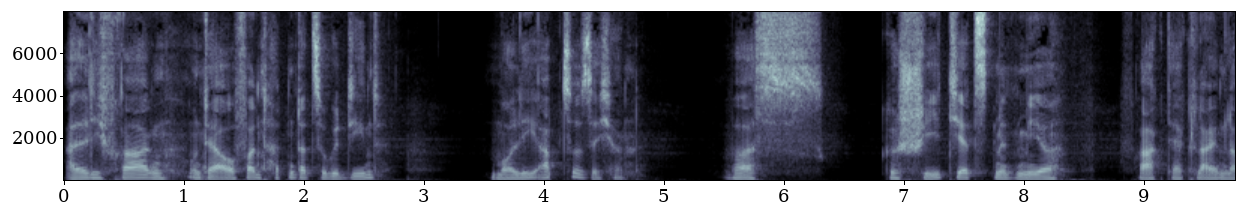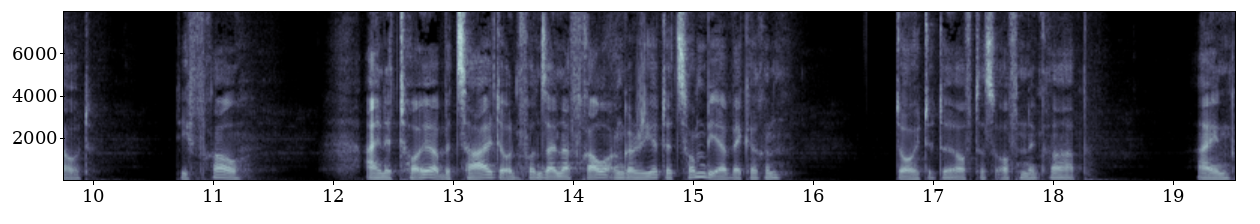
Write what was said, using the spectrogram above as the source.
All die Fragen und der Aufwand hatten dazu gedient, Molly abzusichern. Was geschieht jetzt mit mir? fragte er kleinlaut. Die Frau. Eine teuer bezahlte und von seiner Frau engagierte Zombie-Erweckerin deutete auf das offene Grab. Ein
